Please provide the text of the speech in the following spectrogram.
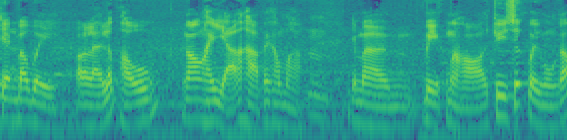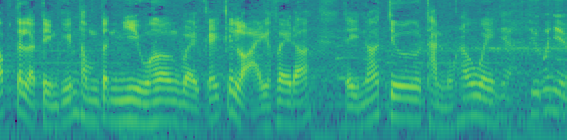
trên bao bì hoặc là lúc họ uống ngon hay dở hợp hay không hợp. Nhưng mà việc mà họ truy xuất về nguồn gốc tức là tìm kiếm thông tin nhiều hơn về cái cái loại cà phê đó thì nó chưa thành một thói quen. Dạ, chưa có nhiều.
